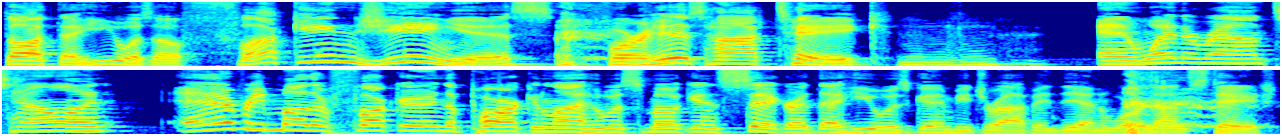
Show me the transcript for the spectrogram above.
thought that he was a fucking genius for his hot take mm-hmm. and went around telling every motherfucker in the parking lot who was smoking a cigarette that he was going to be dropping the N word on stage.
